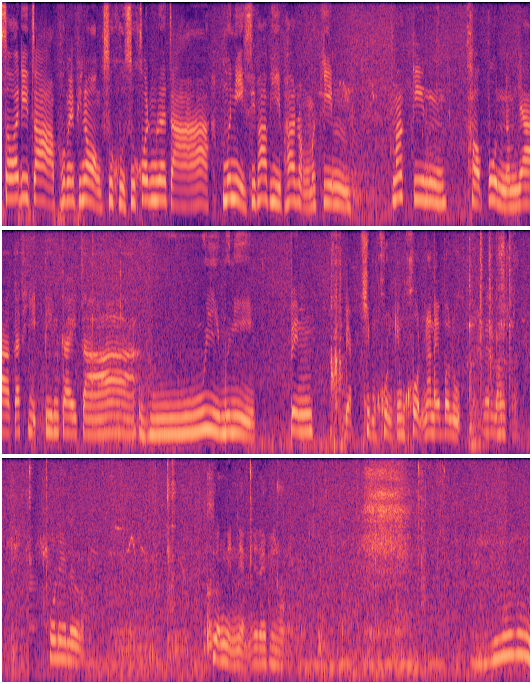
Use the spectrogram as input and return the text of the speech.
สวัสดีจ้าพ่อแม่พี่น้องสุขุสุขคนเลยจ้ามื้อนี้สิพาพี่พาน้องมากิน มากินข้าวปุ่นน้ำยากะทิตีนไก่จ้าโอ้โหยมื้อนี้เป็นแบบเข้มข้นเข้มข้นนั่นได้บ่ลูกแม่นบ่พูดเลยเลยเหรอเครื่องเน่นๆได้ได้พี่น้องอืม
